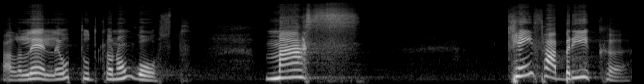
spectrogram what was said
Fala, lê, leu tudo que eu não gosto. Mas, quem fabrica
